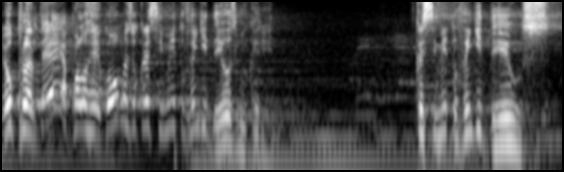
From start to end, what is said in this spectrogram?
Eu plantei, Apolo regou, mas o crescimento vem de Deus, meu querido. O crescimento vem de Deus.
